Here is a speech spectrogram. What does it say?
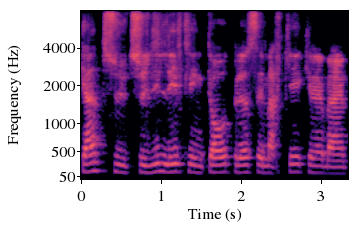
quand tu, tu lis le livre Clean Code, puis là, c'est marqué que ben,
